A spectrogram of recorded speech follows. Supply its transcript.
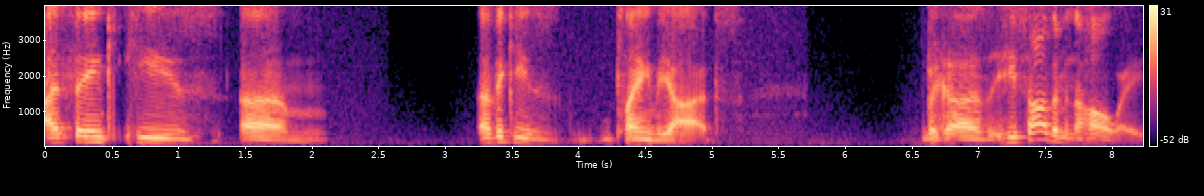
I think he's um, I think he's playing the odds because he saw them in the hallway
